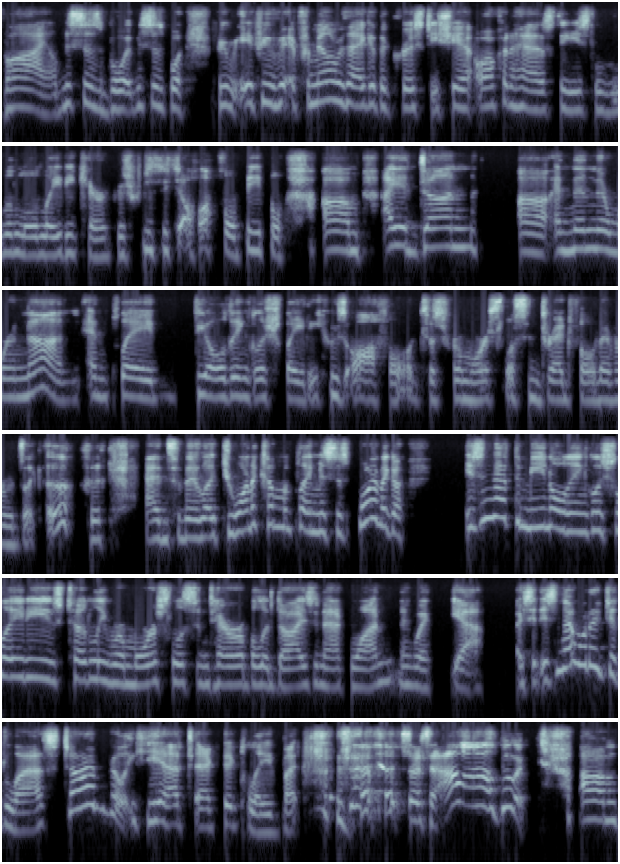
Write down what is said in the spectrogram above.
vile, Mrs. Boyle, Mrs. Boyle. If you're familiar with Agatha Christie, she often has these little old lady characters, which these awful people. Um, I had done uh, and then there were none and played the old English lady who's awful and just remorseless and dreadful. And everyone's like, Ugh. and so they're like, Do you want to come and play Mrs. Boyle? And I go, isn't that the mean old English lady who's totally remorseless and terrible and dies in Act One? And they went, yeah. I said, isn't that what I did last time? Like, yeah, technically, but so I said, oh, I'll do it. Um,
